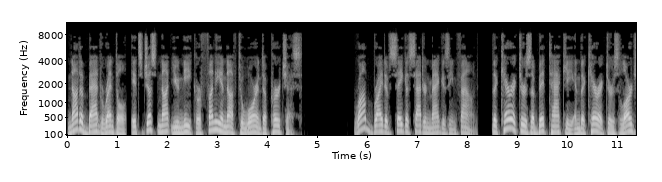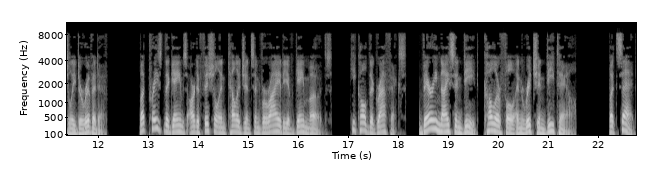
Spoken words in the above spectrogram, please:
"...not a bad rental, it's just not unique or funny enough to warrant a purchase." Rob Bright of Sega Saturn magazine found, the characters a bit tacky and the characters largely derivative, but praised the game's artificial intelligence and variety of game modes. He called the graphics, "...very nice indeed, colorful and rich in detail", but said,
